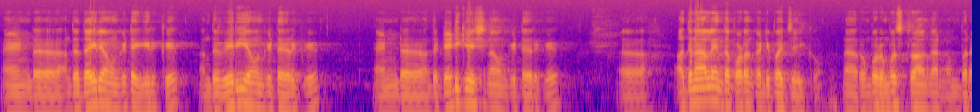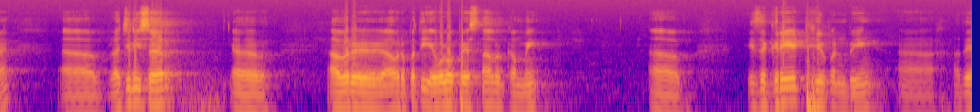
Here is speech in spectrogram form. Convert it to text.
அண்டு uh, அந்த தைரியம் அவங்ககிட்ட இருக்குது அந்த வெறி அவங்ககிட்ட இருக்குது அண்டு uh, அந்த டெடிகேஷன் அவங்ககிட்ட இருக்குது uh, அதனால இந்த படம் கண்டிப்பாக ஜெயிக்கும். நான் ரொம்ப ரொம்ப ஸ்ட்ராங்காக நம்புகிறேன் ரஜினி சார் அவர் அவரை பற்றி எவ்வளோ பேசினாலும் கம்மி. Is a great human being அது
